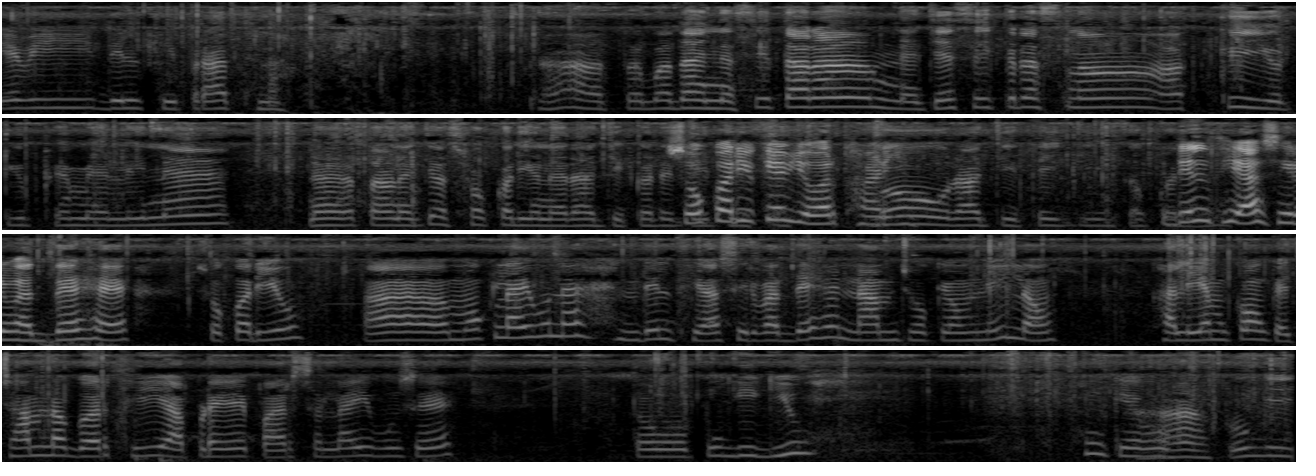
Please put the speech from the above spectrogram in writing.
એવી દિલથી પ્રાર્થના. હા તો બધાને સીતારામ ને જય શ્રી કૃષ્ણ આખી યુટ્યુબ ફેમિલીને ને. અટાણે જે છોકરીઓને રાજી કરી છોકરીઓ કેવી ઓળખાણી? બહુ રાજી થઈ ગઈ દિલથી આશીર્વાદ દે હે છોકરીઓ. મોકલાયું ને દિલથી આશીર્વાદ દે હે નામ જો કે હું નહીં લઉં. ખાલી એમ કહું કે જામનગરથી આપણે પાર્સલ આવ્યું છે. તો પૂગી ગયું. શું કેવું હા પૂગી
